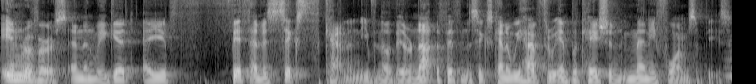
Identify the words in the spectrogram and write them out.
in reverse, and then we get a fifth and a sixth canon, even though they're not the fifth and the sixth canon. We have, through implication, many forms of these.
